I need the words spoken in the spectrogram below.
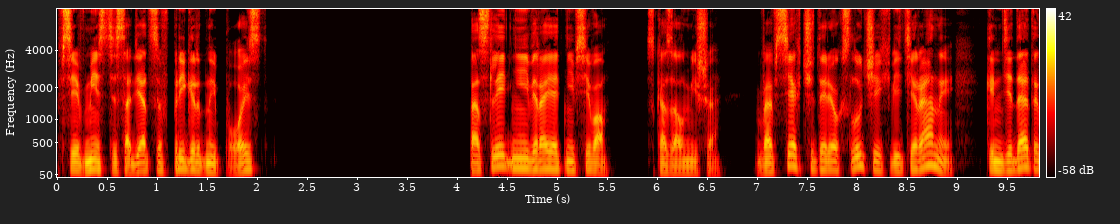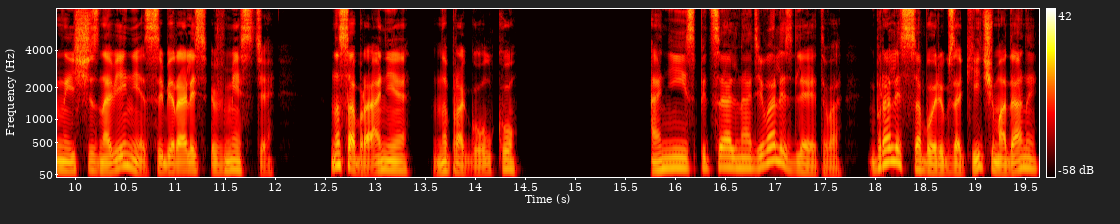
все вместе садятся в пригородный поезд?» «Последнее вероятнее всего», — сказал Миша. «Во всех четырех случаях ветераны, кандидаты на исчезновение, собирались вместе. На собрание, на прогулку, они специально одевались для этого? Брали с собой рюкзаки, чемоданы?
